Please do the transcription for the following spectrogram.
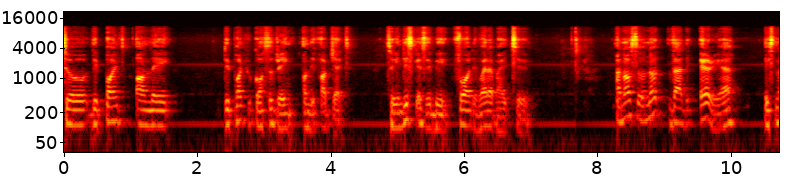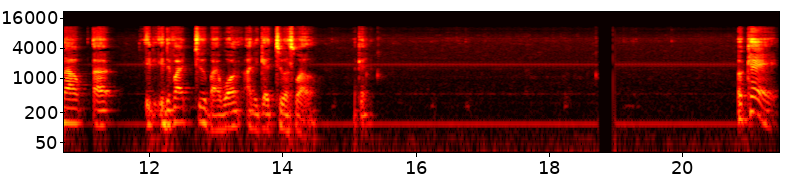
to the point on the the point we're considering on the object. So in this case, it will be 4 divided by 2. And also note that the area is now, uh, it divides 2 by 1 and you get 2 as well. Okay. Okay,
